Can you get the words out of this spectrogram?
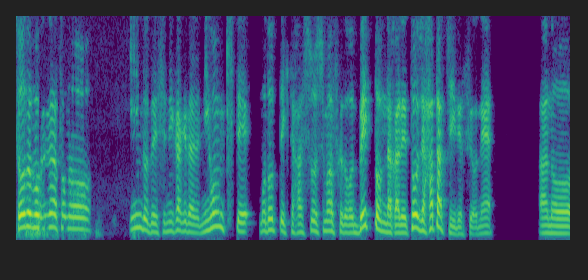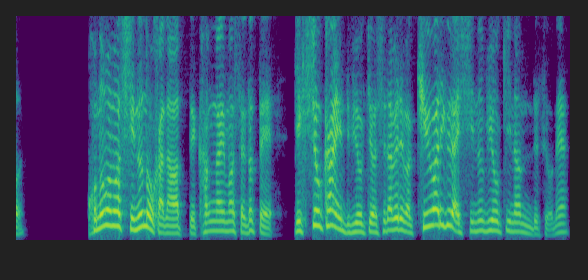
ちょうど僕がその、インドで死にかけたら、日本来て、戻ってきて発症しますけど、ベッドの中で当時二十歳ですよね。あの、このまま死ぬのかなって考えましただって、激症肝炎って病気は調べれば9割ぐらい死ぬ病気なんですよね。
